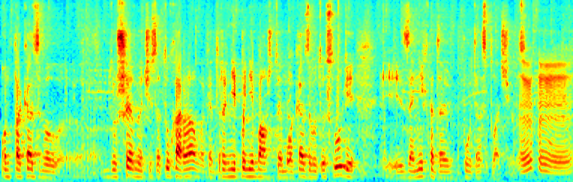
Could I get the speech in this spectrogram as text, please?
он показывал э, душевную чистоту Харлама, который не понимал, что ему оказывают услуги, и за них надо будет расплачиваться. Mm-hmm.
